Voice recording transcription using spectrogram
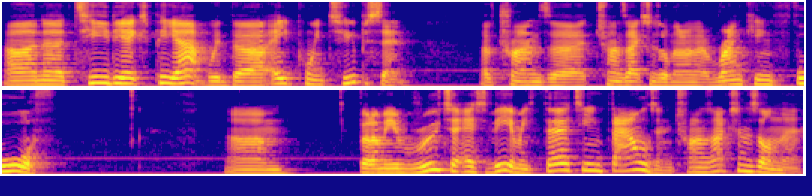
and a TDXP app with 8.2% uh, of trans uh, transactions on there, ranking fourth. Um, but I mean, router SV, I mean, 13,000 transactions on there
